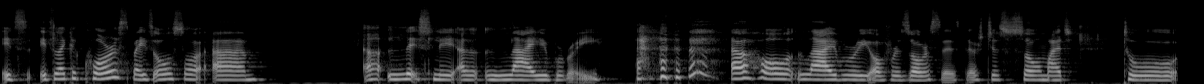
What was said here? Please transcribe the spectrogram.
it's it's like a course but it's also um uh, literally a library. A whole library of resources. There's just so much to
